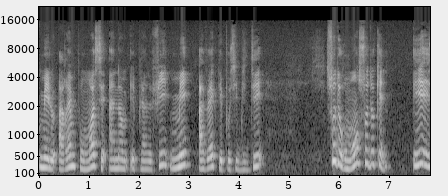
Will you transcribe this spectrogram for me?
Mais le harem, pour moi, c'est un homme et plein de filles, mais avec des possibilités soit de romance, soit de ken. Et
